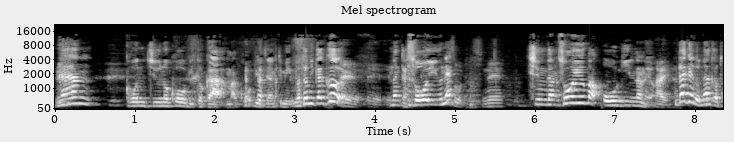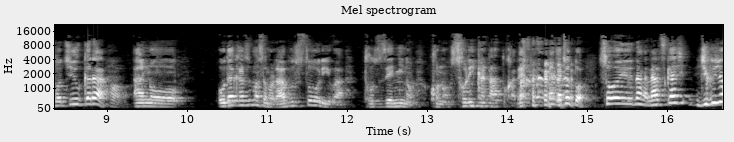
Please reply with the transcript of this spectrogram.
なん、昆虫の交尾とか、まあ交尾じゃなくてもいい。まあとにかく、なんかそういうねそ、うですね。瞬間、そういうまあ大喜利なのよ。はいはいだけどなんか途中から、はあの、小田和正のラブストーリーは突然にの、この反り方とかね。なんかちょっと、そういうなんか懐かしい、熟女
